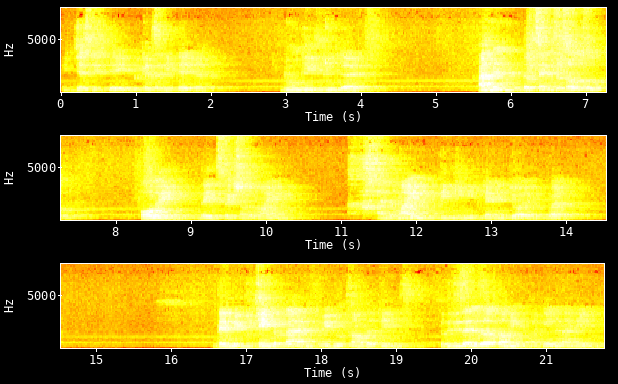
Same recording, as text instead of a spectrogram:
It just dictates, becomes a dictator. Do this, do that. And then the senses also following the inspection of the mind. And the mind thinking it can enjoy, it, but then we change the plan, we do some other things. So the desires are coming again and again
